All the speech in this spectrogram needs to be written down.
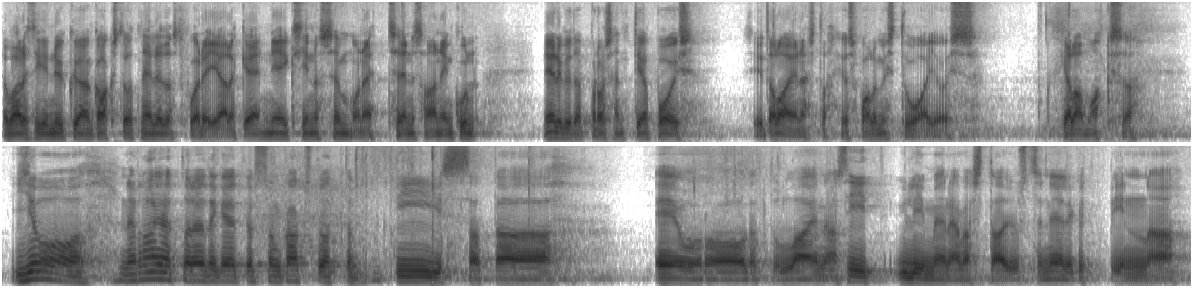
Ja varsinkin nykyään 2014 vuoden jälkeen, niin eikö siinä ole semmoinen, että sen saa niin kuin 40 prosenttia pois siitä lainasta, jos valmistuu ajoissa. Kela maksaa. Joo, ne rajat oli jotenkin, että jos on 2500 euroa otettu lainaa, siitä ylimenevästä on just se 40 pinnaa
